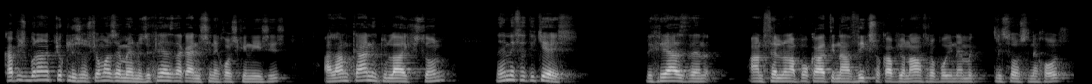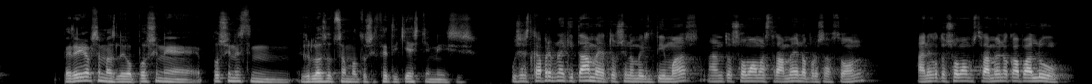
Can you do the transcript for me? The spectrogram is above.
Κάποιος μπορεί να είναι πιο κλειστό, πιο μαζεμένος, δεν χρειάζεται να κάνει συνεχώς κινήσεις αλλά αν κάνει τουλάχιστον να είναι θετικές. Δεν χρειάζεται, αν θέλω να πω κάτι, να δείξω κάποιον άνθρωπο ή να είμαι κλειστό συνεχώς. Περίγραψε μας λίγο πώς είναι, πώς είναι στην γλώσσα του σώματος οι θετικές κινήσεις. Ουσιαστικά πρέπει να κοιτάμε το συνομιλητή μας, να είναι το σώμα μας στραμμένο προς αυτόν. Αν έχω το σώμα μου στραμμένο κάπου αλλού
